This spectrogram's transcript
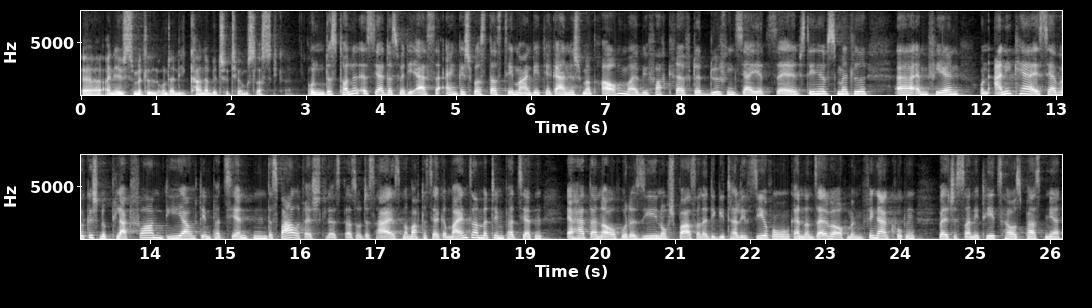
Äh, ein Hilfsmittel unterliegt keiner Budgetierungslastigkeit. Und das Tolle ist ja, dass wir die erste eigentlich, was das Thema angeht, ja gar nicht mehr brauchen, weil wir Fachkräfte dürfen es ja jetzt selbst, die Hilfsmittel äh, empfehlen. Und Anicare ist ja wirklich eine Plattform, die ja auch dem Patienten das Wahlrecht lässt. Also das heißt, man macht das ja gemeinsam mit dem Patienten. Er hat dann auch oder sie noch Spaß an der Digitalisierung und kann dann selber auch mit dem Finger gucken, welches Sanitätshaus passt mir.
